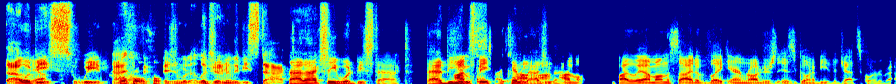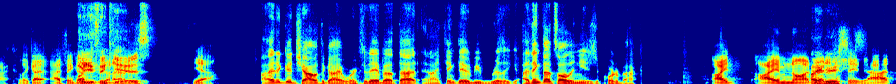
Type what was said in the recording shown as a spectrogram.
That would Yeah. be sweet. That Oh. division would legitimately be stacked. that actually would be stacked. That'd be. I'm ins- I can't I- imagine that. I'm. By the way, I'm on the side of like Aaron Rodgers is going to be the Jets quarterback. Like I, I think. oh, you think gonna, he is? Yeah. I had a good chat with the guy at work today about that, and I think they would be really good. I think that's all they need is a quarterback. I I am not I ready agree. to say that.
